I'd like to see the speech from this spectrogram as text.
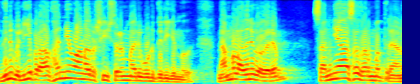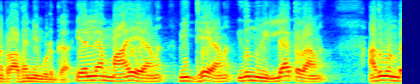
ഇതിന് വലിയ പ്രാധാന്യമാണ് ഋഷീശ്വരന്മാർ കൊടുത്തിരിക്കുന്നത്. നമ്മൾ അതിന് പകരം സന്യാസധർമ്മത്തിനാണ് പ്രാധാന്യം കൊടുക്കുക. ഇതെല്ലാം മായയാണ് മിഥ്യയാണ് ഇതൊന്നും ഇല്ലാത്തതാണ്. അതുകൊണ്ട്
